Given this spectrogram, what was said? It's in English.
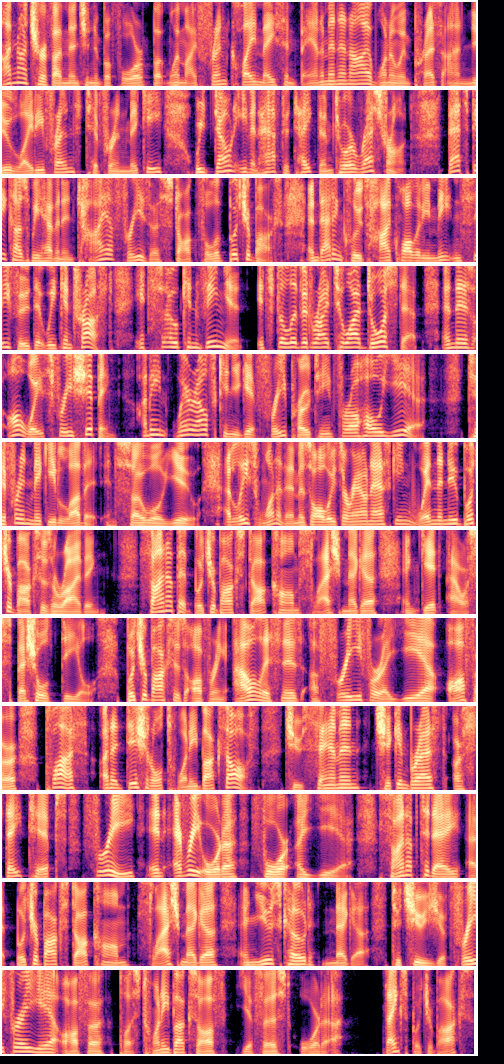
I'm not sure if I mentioned it before, but when my friend Clay Mason Bannerman and I want to impress our new lady friends, Tiffer and Mickey, we don't even have to take them to a restaurant. That's because we have an entire freezer stocked full of Butcher Box, and that includes high quality meat and seafood that we can trust. It's so convenient. It's delivered right to our doorstep, and there's always free shipping. I mean, where else can you get free protein for a whole year? Tiffer and Mickey love it, and so will you. At least one of them is always around asking when the new Butcher Box is arriving. Sign up at butcherbox.com slash mega and get our special deal. ButcherBox is offering our listeners a free for a year offer plus an additional 20 bucks off. Choose salmon, chicken breast, or steak tips free in every order for a year. Sign up today at butcherbox.com slash mega and use code MEGA to choose your free for a year offer plus 20 bucks off your first order. Thanks, ButcherBox.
